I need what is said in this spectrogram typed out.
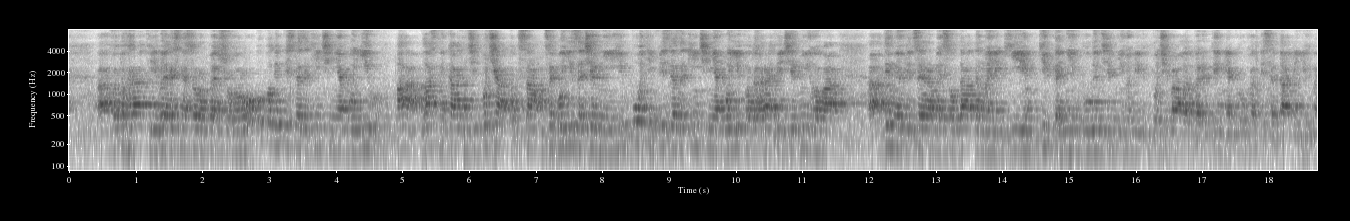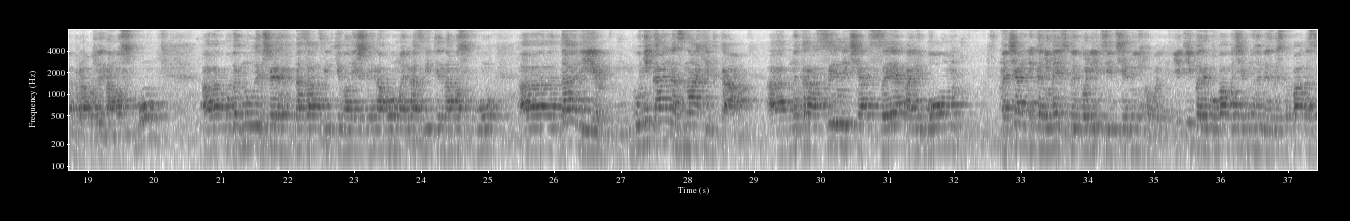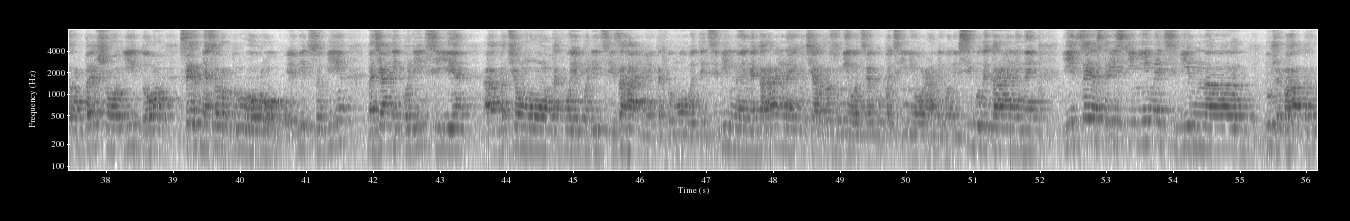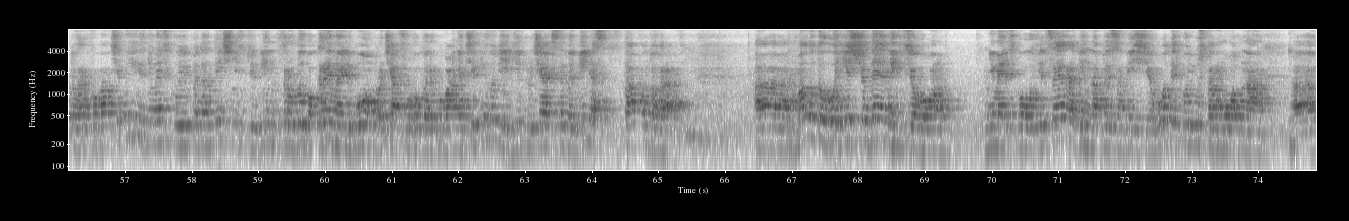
фотографії вересня 41-го року, коли після закінчення боїв, а власне кажучи, початок сам це бої за Чернігів. Потім після закінчення боїв фотографії Чернігова тими офіцерами і солдатами, які кілька днів були в Чернігові, відпочивали перед тим, як рухатися далі, їх направили на Москву. Повернули вже назад, звідки вони йшли на Гомель, а звідти на Москву. Далі унікальна знахідка Дмитра Силича це альбом начальника німецької поліції в Чернігові, який перебував у Чернігові з листопада 41-го і до серпня 42-го року. Уявіть собі, начальник поліції, причому такої поліції загальної, так би мовити, цивільної, не каральної, хоча зрозуміло, це окупаційні органи, вони всі були каральними. І цей австрійський німець, він е, дуже багато фотографував Чернігів з німецькою педантичністю. Він зробив окремий альбом про час свого перебування в Чернігові, який включає в себе біля ста фотографій. Мало того, є щоденник цього німецького офіцера, він написаний ще готикою, старомодна.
